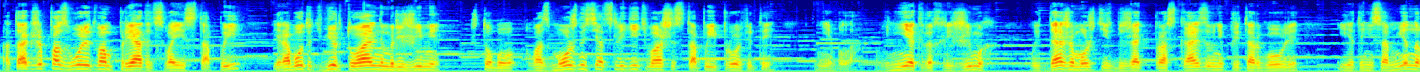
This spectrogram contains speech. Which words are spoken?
а также позволит вам прятать свои стопы и работать в виртуальном режиме, чтобы возможности отследить ваши стопы и профиты не было. В некоторых режимах вы даже можете избежать проскальзывания при торговле, и это несомненно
